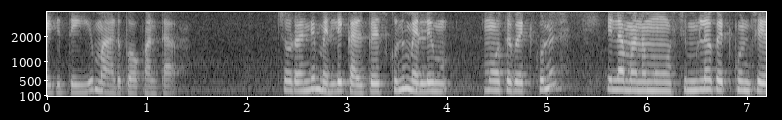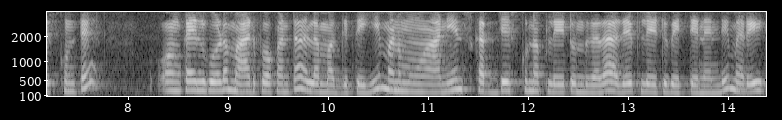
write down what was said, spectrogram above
ఎగితాయి మాడిపోకుండా చూడండి మెల్లి కలిపేసుకుని మెల్లి మూత పెట్టుకుని ఇలా మనము సిమ్లో పెట్టుకుని చేసుకుంటే వంకాయలు కూడా మాడిపోకుండా ఇలా మగ్గితేయి. మనము ఆనియన్స్ కట్ చేసుకున్న ప్లేట్ ఉంది కదా అదే ప్లేట్ పెట్టానండి. మరి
